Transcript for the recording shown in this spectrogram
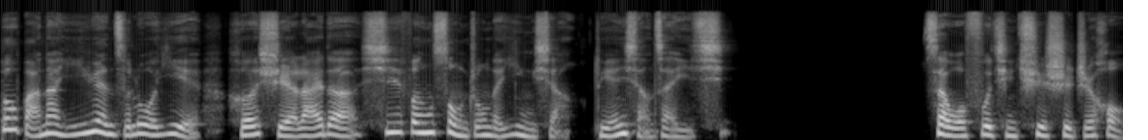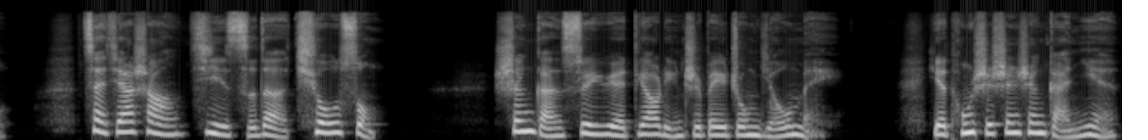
都把那一院子落叶和雪来的西风颂》中的印象联想在一起。在我父亲去世之后，再加上祭词的秋颂，深感岁月凋零之悲中有美，也同时深深感念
